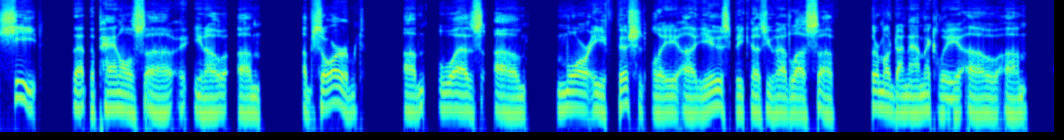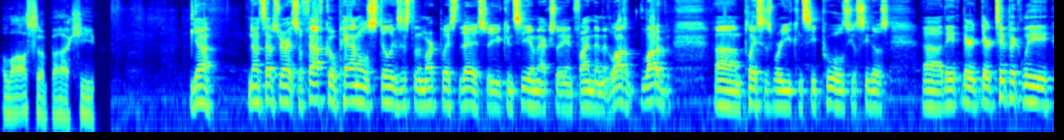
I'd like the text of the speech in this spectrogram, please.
heat that the panels, uh, you know, um, absorbed um, was um, more efficiently uh, used because you had less uh, thermodynamically uh, a loss of uh, heat. Yeah, no, that's absolutely right. So Fafco panels still exist in the marketplace today, so you can see them actually and find them at a lot of lot of um, places where you can see pools. You'll see those. Uh, they they're they're typically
